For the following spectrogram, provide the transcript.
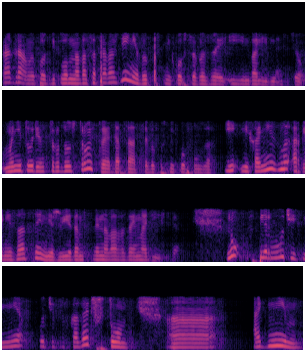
программы постдипломного сопровождения выпускников с ОВЗ и инвалидностью, мониторинг трудоустройства и адаптации выпускников вузов и механизмы организации межведомственного взаимодействия. Ну, в первую очередь, мне хочется сказать, что э, одним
